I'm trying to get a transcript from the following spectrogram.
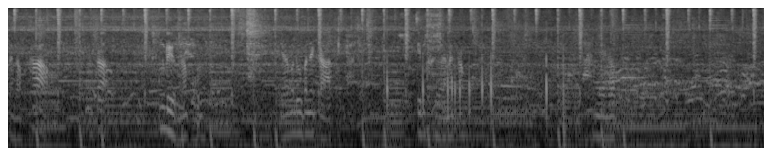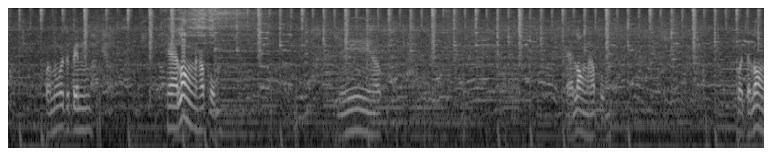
สั่งกับข้าวแล้วก็เครื่องดื่มนะครับผมเดี๋ยวมาดูบรรยากาศริมเขื่อนนะครับนี่ครับฝั่งนู้นก็จะเป็นแคล่องนะครับผม นี่ครับแพล่องนะครับผม ก็จะล่อง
